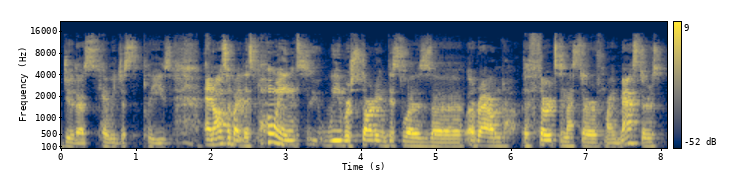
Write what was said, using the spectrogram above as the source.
do this. Can we just please?" And also, by this point, we were starting. This was uh, around the third semester of my master's.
